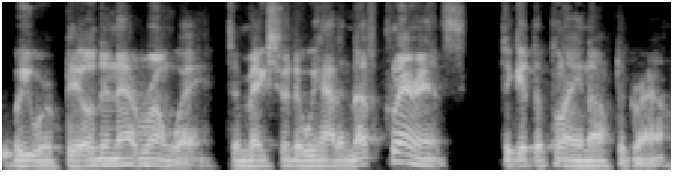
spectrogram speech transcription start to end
we were building that runway to make sure that we had enough clearance to get the plane off the ground.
